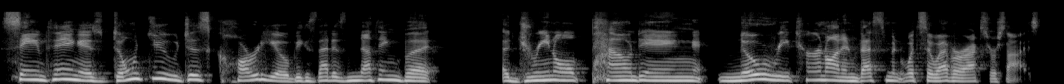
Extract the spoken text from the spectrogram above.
Same thing is don't do just cardio because that is nothing but adrenal pounding, no return on investment whatsoever exercise.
